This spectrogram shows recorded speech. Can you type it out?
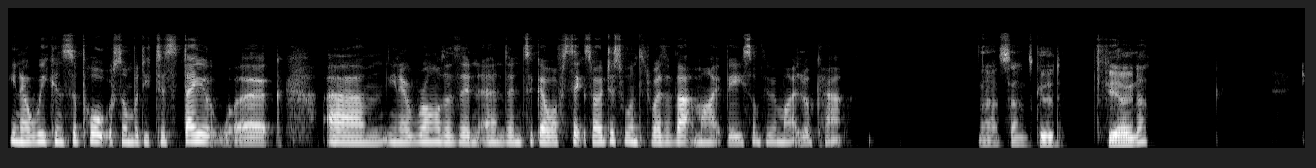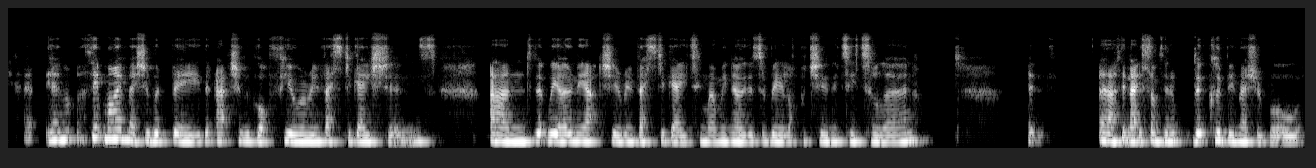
you know we can support somebody to stay at work um you know rather than and than to go off sick. So i just wondered whether that might be something we might look at. That sounds good. Fiona? Yeah, I think my measure would be that actually we've got fewer investigations and that we only actually are investigating when we know there's a real opportunity to learn. And I think that is something that could be measurable.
